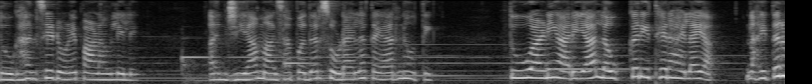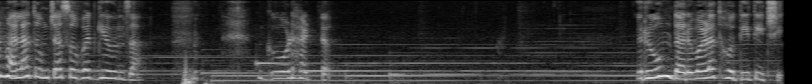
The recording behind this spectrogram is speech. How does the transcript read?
दोघांचे डोळे पाणावलेले. अंजिया माझा पदर सोडायला तयार नव्हती. तू आणि आर्या लवकर इथे राहायला या. नाहीतर मला तुमच्यासोबत घेऊन जा. गोड हट्ट. रूम दरवळत होती तिची.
